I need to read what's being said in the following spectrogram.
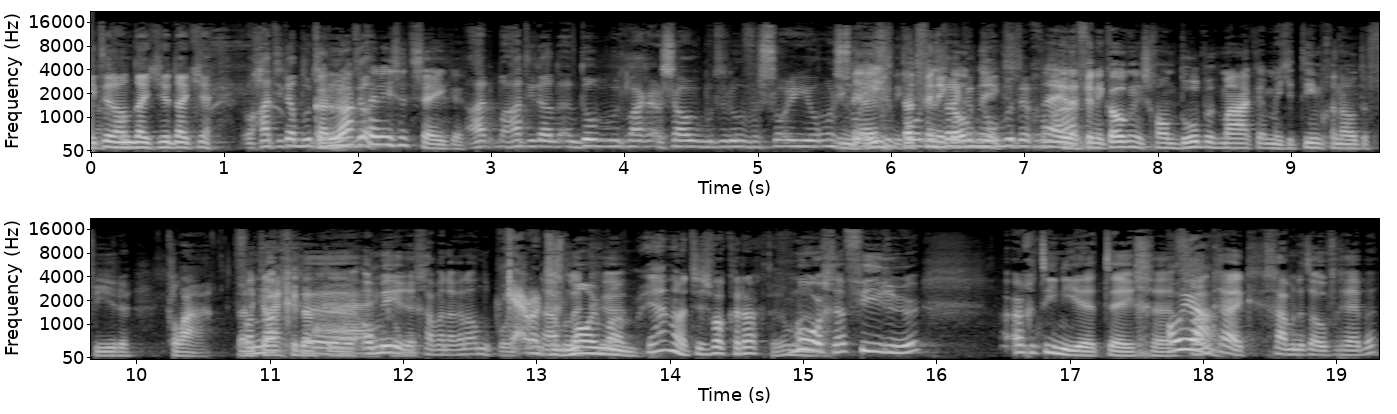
beter dan dat je, dat je... Had hij dan moeten Karakter doen? is het zeker. Had, had hij dan een doelpunt moeten maken? Zou moeten doen van sorry jongens, sorry Nee, dat vind ik dat ook heb Nee, dat vind ik ook niet. Gewoon doelpunt maken met je teamgenoten vieren. Klaar. Dan Van krijg je dat. eh, eh, Almere gaan we naar een ander potje. Character is namelijk, mooi, eh, man. ja, nou, het is wel karakter. maar- Morgen, 4 uur, Argentinië tegen Oh ja. Frankrijk gaan we het over hebben.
